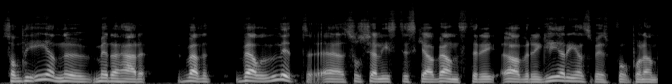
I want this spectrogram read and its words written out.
Som det är nu med den här väldigt, väldigt eh, socialistiska vänsteröverregleringen som finns på fotbollen,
